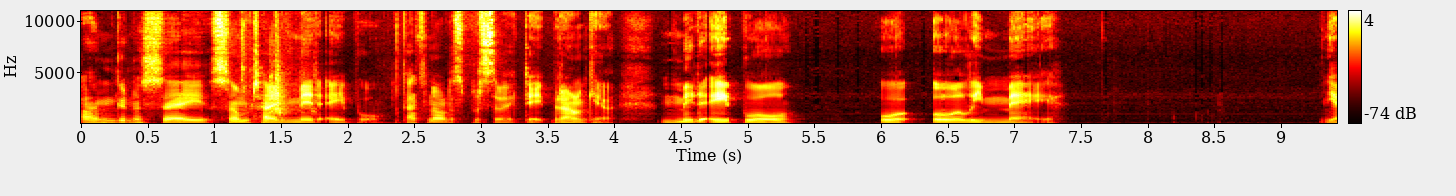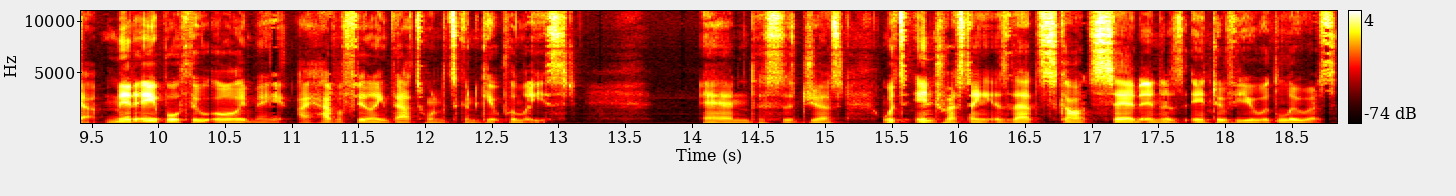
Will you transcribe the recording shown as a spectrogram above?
I'm gonna say sometime mid-April. That's not a specific date, but I don't care. Mid-April or early May. Yeah, mid-April through early May. I have a feeling that's when it's gonna get released and this is just what's interesting is that Scott said in his interview with Lewis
